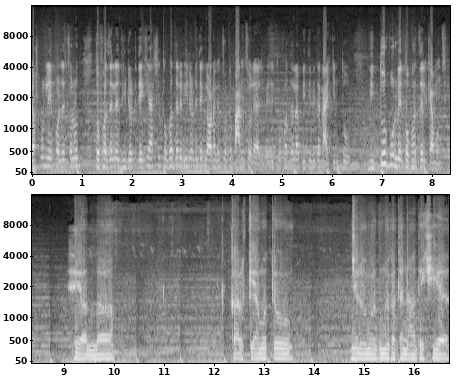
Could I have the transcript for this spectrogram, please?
দশ মিনিট এই পর্যায়ে চলুন, তোফাজ্জলের ভিডিওটি দেখে আসি। তোফাজ্জলের ভিডিওটি দেখলে অনেকের চোখে পানি চলে আসবে যে তোফাজ্জল আর পৃথিবীতে নাই, কিন্তু মৃত্যুর পূর্বে তোফাজ্জল কেমন ছিল? হে আল্লাহ, কাল কিয়ামতেও যেন আমার গুণাখাতা না দেখিয়া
